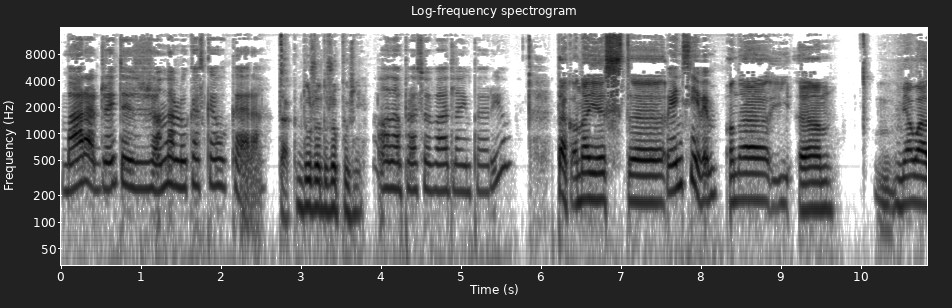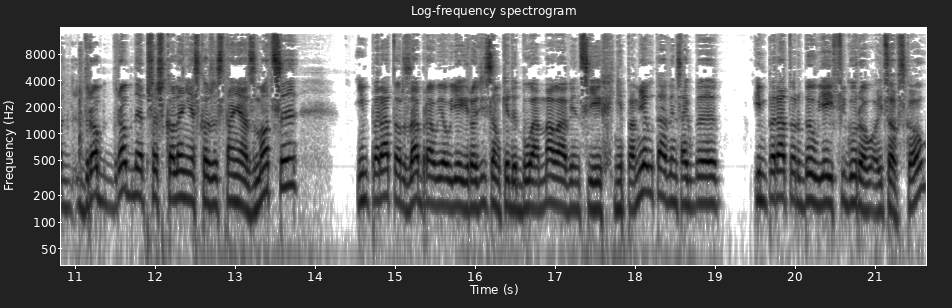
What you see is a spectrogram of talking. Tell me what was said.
Mara J to jest żona Luka Skywalkera. Tak, dużo, dużo później. Ona pracowała dla Imperium? Tak, ona jest. E, ja nic nie wiem. Ona e, miała drob, drobne przeszkolenie z korzystania z mocy. Imperator zabrał ją jej rodzicom, kiedy była mała, więc ich nie pamięta, więc jakby imperator był jej figurą ojcowską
